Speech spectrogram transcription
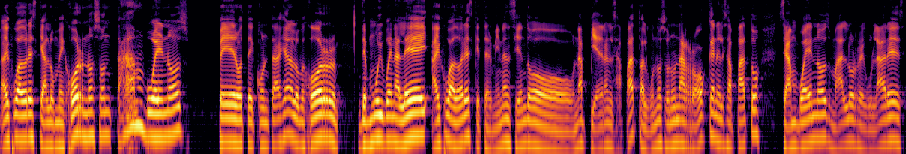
Hay jugadores que a lo mejor no son tan buenos, pero te contagian a lo mejor de muy buena ley. Hay jugadores que terminan siendo una piedra en el zapato. Algunos son una roca en el zapato, sean buenos, malos, regulares.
